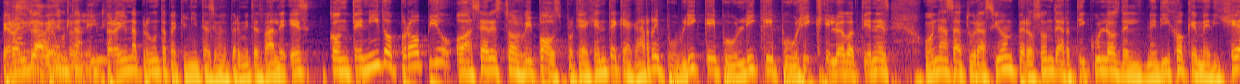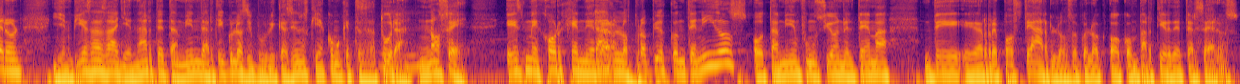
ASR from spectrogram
Pero hay, clave pregunta, pero hay una pregunta pequeñita, si me permites, vale. ¿Es contenido propio o hacer estos reposts? Porque hay gente que agarra y publica y publica y publica y luego tienes una saturación, pero son de artículos del me dijo que me dijeron y empiezas a llenarte también de artículos y publicaciones que ya como que te satura. No sé. ¿Es mejor generar los propios contenidos o también funciona el tema de eh, repostearlos o compartir de terceros?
